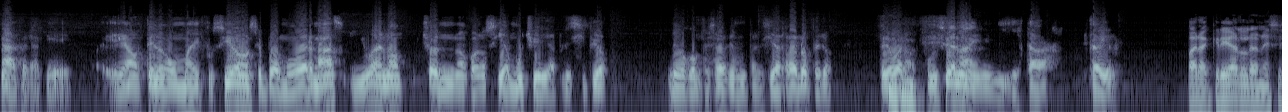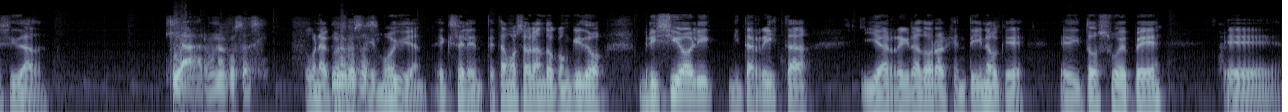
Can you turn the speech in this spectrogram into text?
nada, para que digamos, tenga como más difusión, se pueda mover más, y bueno, yo no conocía mucho y al principio debo confesar que me parecía raro, pero, pero bueno, funciona y, está, está bien. Para crear la necesidad. Claro, una cosa así. Una cosa, así. muy bien, excelente. Estamos hablando con Guido Bricioli, guitarrista y arreglador argentino que editó su EP, eh,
